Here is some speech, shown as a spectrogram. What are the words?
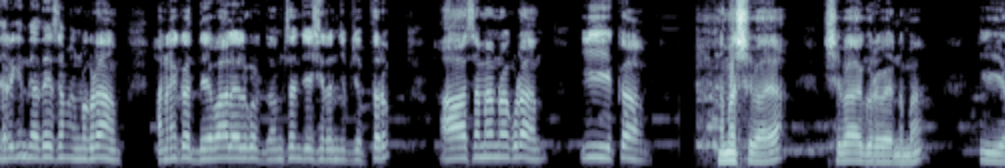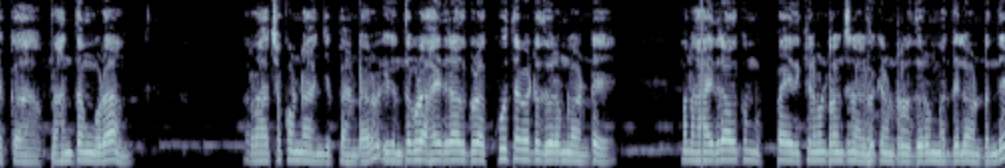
జరిగింది. అదే సమయంలో కూడా అనేక దేవాలయాలు కూడా ధ్వంసం చేసిరని చెప్పి చెప్తారు. ఆ సమయంలో కూడా ఈ యొక్క నమ శివాయ శివాయ గురవే నమ. ఈ యొక్క ప్రాంతం కూడా రాచకొండ అని చెప్పి అంటారు. ఇదంతా కూడా హైదరాబాద్ కూడా కూతవేటు దూరంలో అంటే మన హైదరాబాద్కు ముప్పై ఐదు కిలోమీటర్ల నుంచి నలభై కిలోమీటర్ల దూరం మధ్యలో ఉంటుంది.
